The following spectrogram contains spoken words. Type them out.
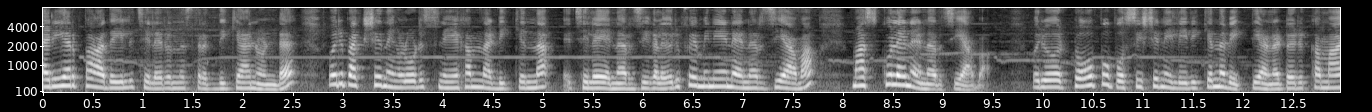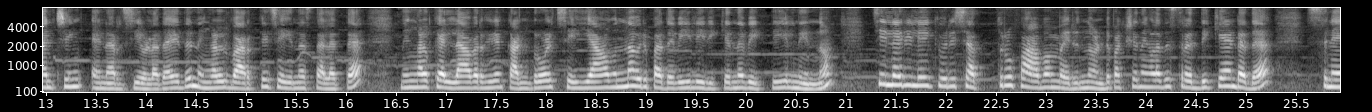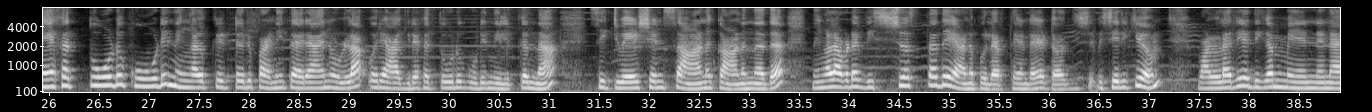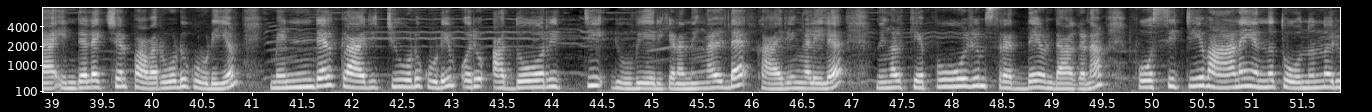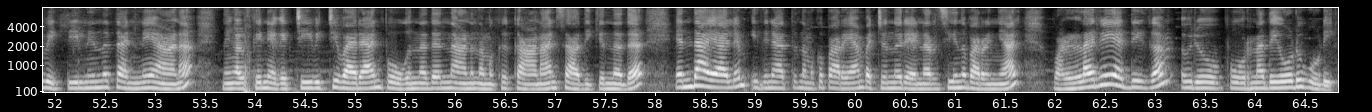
കരിയർ പാതയിൽ ചിലരൊന്ന് ശ്രദ്ധിക്കാനുണ്ട്. ഒരു പക്ഷേ നിങ്ങളോട് സ്നേഹം നടിക്കുന്ന ചില എനർജികളെ ഒരു ഫെമിനിയൻ എനർജി ആവാം മസ്കുലൻ എനർജി ആവാം. ഒരു ടോപ്പ് പൊസിഷനിൽ ഇരിക്കുന്ന വ്യക്തിയാണ് കേട്ടോ. ഒരു കമാൻഡിങ് എനർജി ഉള്ള. അതായത് നിങ്ങൾ വർക്ക് ചെയ്യുന്ന സ്ഥലത്ത് നിങ്ങൾക്ക് എല്ലാവരെയും കൺട്രോൾ ചെയ്യാവുന്ന ഒരു പദവിയിലിരിക്കുന്ന വ്യക്തിയിൽ നിന്നും ചിലരിലേക്ക് ഒരു ശത്രുഭാവം വരുന്നുണ്ട്. പക്ഷേ നിങ്ങളത് ശ്രദ്ധിക്കേണ്ടത് സ്നേഹത്തോടു കൂടി നിങ്ങൾക്കിട്ടൊരു പണി തരാനുള്ള ഒരാഗ്രഹത്തോടു കൂടി നിൽക്കുന്ന സിറ്റുവേഷൻസ് ആണ് കാണുന്നത്. നിങ്ങൾ അവിടെ വിശ്വസ്തതയാണ് പുലർത്തേണ്ടത് കേട്ടോ. ശരിക്കും വളരെയധികം ഇന്റലക്ച്വൽ പവറോട് കൂടിയും മെന്റൽ ക്ലാരിറ്റിയോട് കൂടിയും ഒരു അതോറിറ്റി രൂപീകരിക്കണം. നിങ്ങളുടെ കാര്യങ്ങളിൽ നിങ്ങൾക്ക് എപ്പോഴും ശ്രദ്ധയുണ്ടാകണം. പോസിറ്റീവ് ആണ് എന്ന് തോന്നുന്ന ഒരു വ്യക്തിയിൽ നിന്ന് തന്നെയാണ് നിങ്ങൾക്ക് നെഗറ്റിവിറ്റി വരാൻ പോകുന്നതെന്നാണ് നമുക്ക് കാണാൻ സാധിക്കുന്നത്. എന്തായാലും ഇതിനകത്ത് നമുക്ക് പറയാൻ പറ്റുന്ന ഒരു എനർജി എന്ന് പറഞ്ഞാൽ വളരെയധികം ഒരു പൂർണതയോടുകൂടി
